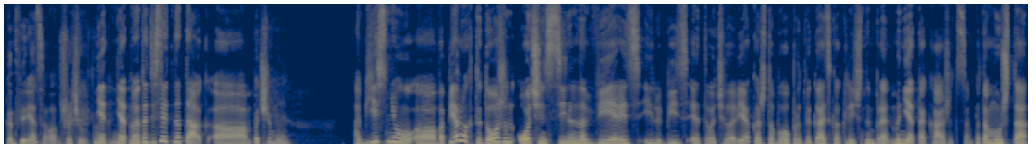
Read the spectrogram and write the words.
конференция. Ладно, шучу. Так. Нет, нет, но А. это действительно так. А, Почему? Объясню. А, Во-первых, ты должен очень сильно верить и любить этого человека, чтобы его продвигать как личный бренд. Мне так кажется. Потому что,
